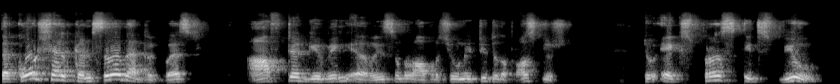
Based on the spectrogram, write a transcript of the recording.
the court shall consider that request after giving a reasonable opportunity to the prosecution to express its view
